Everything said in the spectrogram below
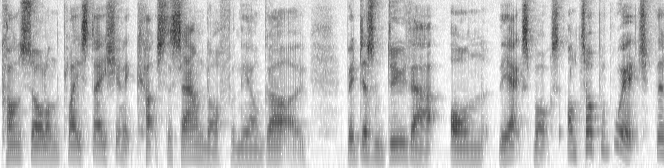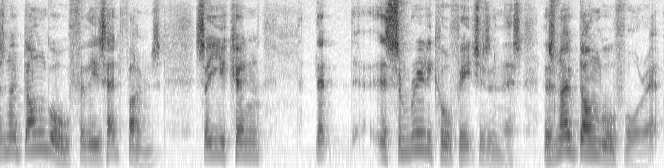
console on the PlayStation, it cuts the sound off from the Elgato, but it doesn't do that on the Xbox. On top of which, there's no dongle for these headphones, so you can. There's some really cool features in this. There's no dongle for it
